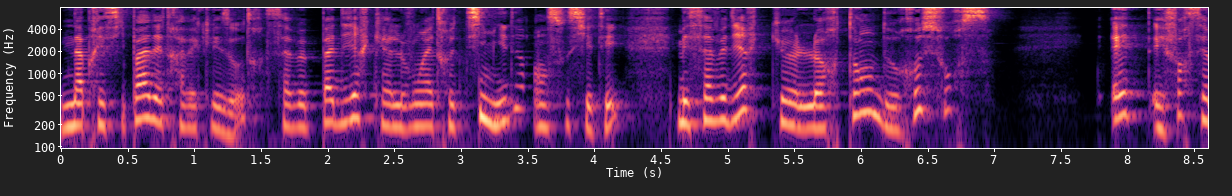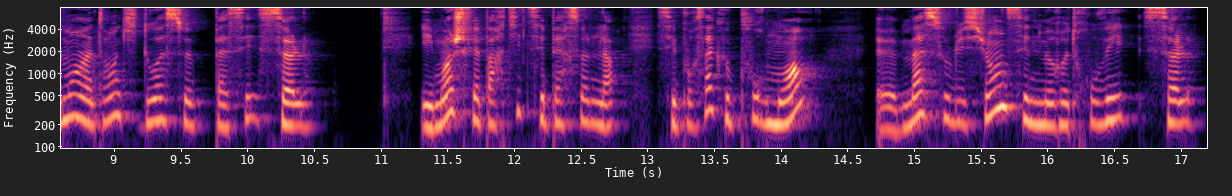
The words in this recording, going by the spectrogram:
n'apprécient pas d'être avec les autres, ça ne veut pas dire qu'elles vont être timides en société, mais ça veut dire que leur temps de ressources est, est forcément un temps qui doit se passer seul. Et moi, je fais partie de ces personnes-là. C'est pour ça que pour moi, euh, ma solution, c'est de me retrouver seule.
